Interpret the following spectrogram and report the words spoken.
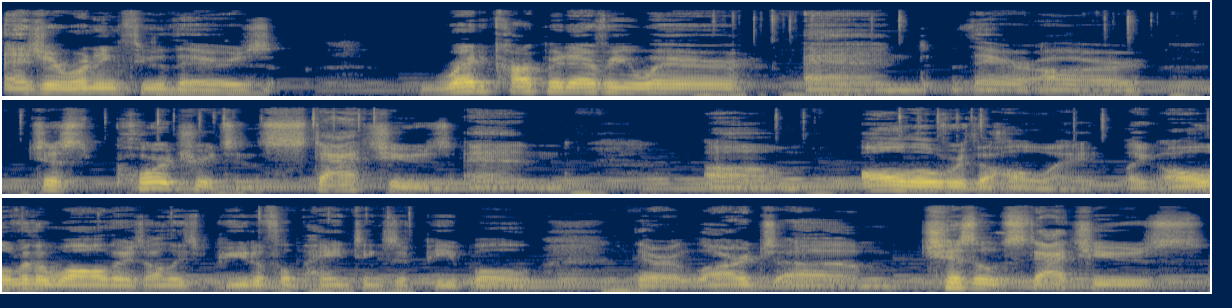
as you're running through, there's red carpet everywhere, and there are just portraits and statues and um, all over the hallway. Like all over the wall, there's all these beautiful paintings of people. There are large um, chiseled statues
